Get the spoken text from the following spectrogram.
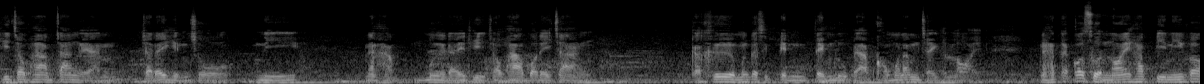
ที่เจ้าภาพจ้างแอนจะได้เห็นโชว์นี้นะครับมือใดที่เจ้าภาพบ่ได้จ้าง ก็คือมันก็สิเป็นเต็มรูปแบบของมอลำใจกันลอยนะฮะแต่ก็ส่วนน้อยครับ ปีนี้ก็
